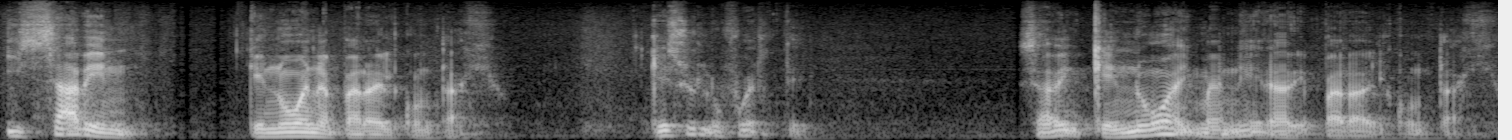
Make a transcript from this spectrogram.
y saben que no van a parar el contagio, que eso es lo fuerte. Saben que no hay manera de parar el contagio.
